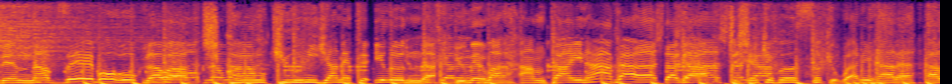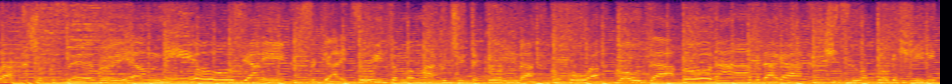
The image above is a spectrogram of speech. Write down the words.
でなぜ僕らは思考を急にやめているんだ。夢は安泰な暮らしだが知識不足はにハラハラ食せず闇をすがにすがりついたまま朽ちてくんだ。ここはゴーダウ中だが傷跡がひりつ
